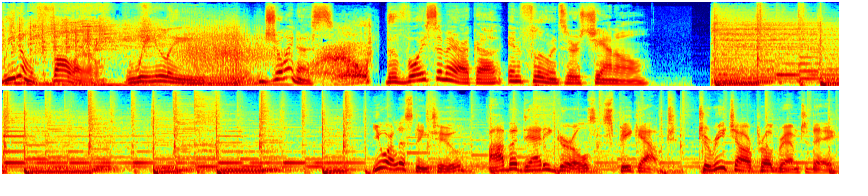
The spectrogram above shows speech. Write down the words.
We don't follow, we lead. Join us, the Voice America Influencers Channel. You are listening to Abba Daddy Girls Speak Out. To reach our program today,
